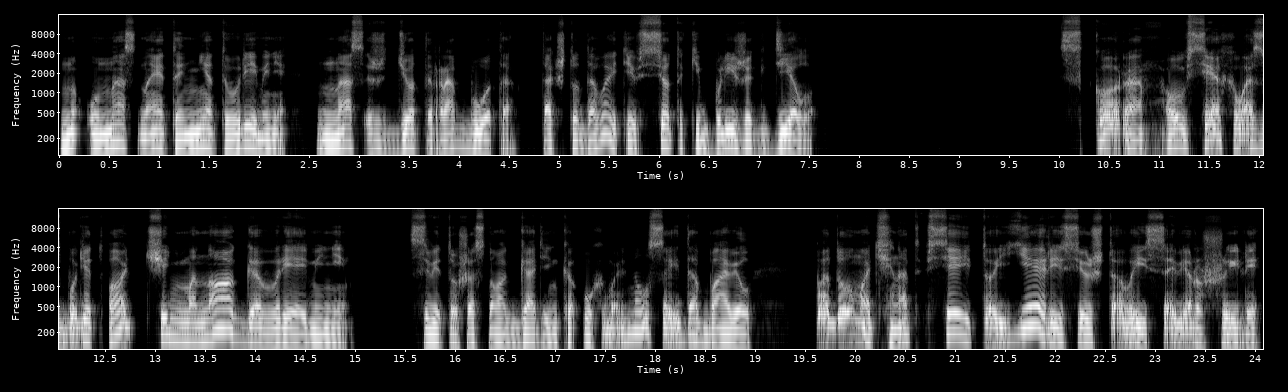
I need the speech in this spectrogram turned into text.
но у нас на это нет времени. Нас ждет работа. Так что давайте все-таки ближе к делу». «Скоро у всех вас будет очень много времени!» Святоша снова гаденько ухмыльнулся и добавил «Подумать над всей той ересью, что вы совершили!»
